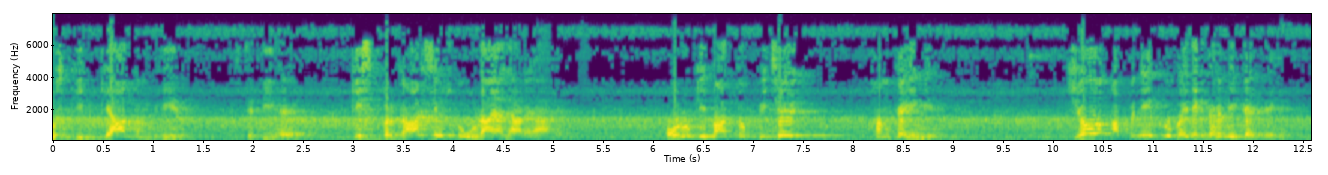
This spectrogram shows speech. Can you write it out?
उसकी क्या गंभीर स्थिति है? किस प्रकार से उसको उड़ाया जा रहा है? औरों की बात तो पीछे हम कहेंगे। जो अपने को वैदिक धर्मी कहते हैं,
